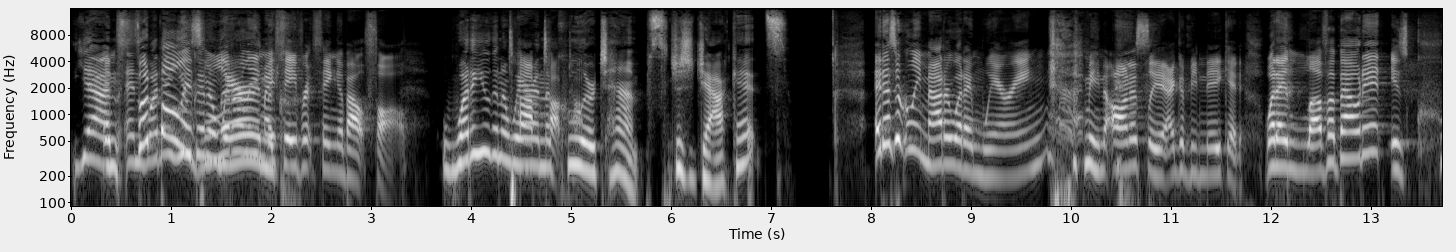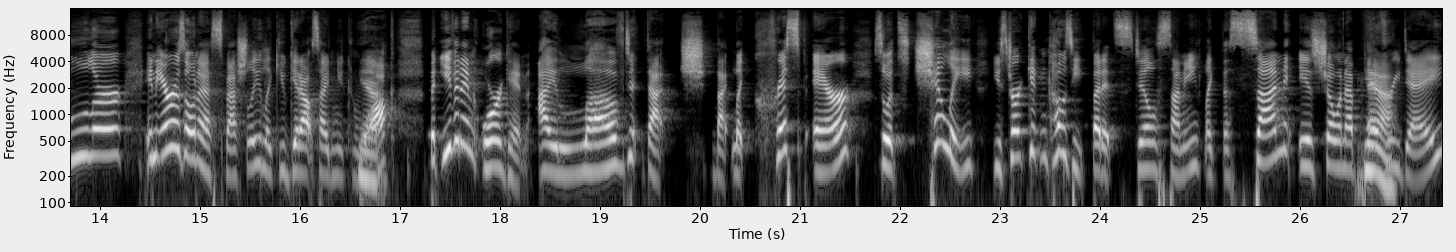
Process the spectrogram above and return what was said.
yeah. And, are football you is literally my favorite thing about fall. What are you going to wear in the top, top. cooler temps? Just jackets? It doesn't really matter what I'm wearing. I mean, honestly, I could be naked. What I love about it is cooler in Arizona, especially. Like you get outside and you can Yeah. walk. But even in Oregon, I loved that ch- that like crisp air. So it's chilly. You start getting cozy, but it's still sunny. Like the sun is showing up Yeah. every day,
